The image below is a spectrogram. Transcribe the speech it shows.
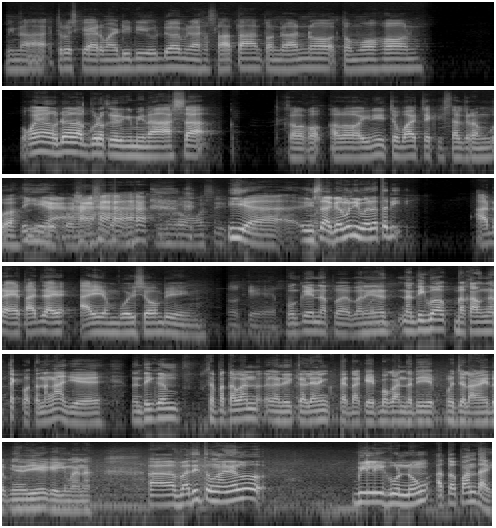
Mina terus ke Air Madidi udah, Minasa Selatan, Tondano, Tomohon. Pokoknya udah lah gua udah keliling Minasa. Kalau kalau ini coba cek Instagram gua. Iya. Promosi kan. Iya Instagram lu di mana tadi Ada et aja I am boy shopping. Oke, mungkin apa paling nanti gua bakal ngetek kok, tenang aja. Nanti kan siapa tahu kan kali kalian peta kepo kan tadi perjalanan hidupnya dia kayak gimana. Eh berarti hitungannya lu pilih gunung atau pantai?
